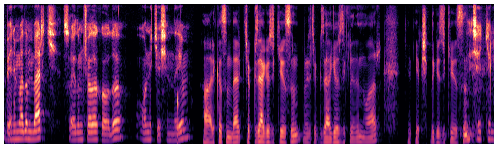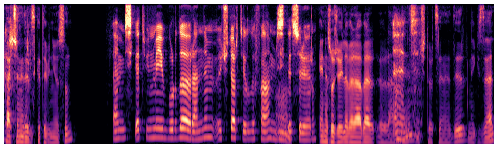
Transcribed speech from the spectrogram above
Benim adım Berk, soyadım Çolakoğlu. 13 yaşındayım. Harikasın Berk. Çok güzel gözüküyorsun. Böyle çok güzel gözlüklerin var. Çok yakışıklı gözüküyorsun. Teşekkürler. Kaç senedir bisiklete biniyorsun? Ben bisiklet binmeyi burada öğrendim. 3-4 yıldır falan bisiklet sürüyorum. Enes Hoca ile beraber öğrendin. Evet. 3-4 senedir. Ne güzel.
